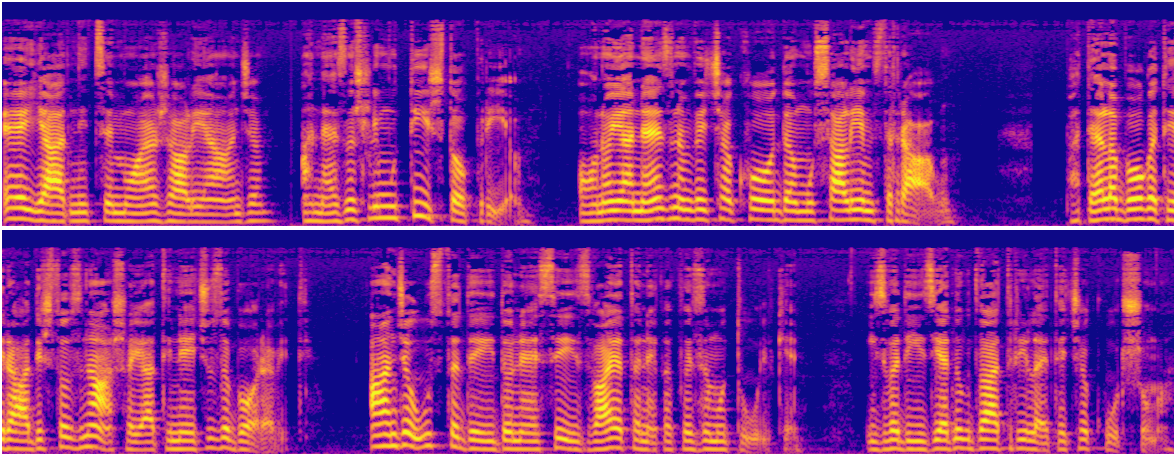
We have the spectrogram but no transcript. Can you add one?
E, jadnice moja, žali Anđa, a ne znaš li mu ti što prio? Ono ja ne znam već ako da mu salijem stravu. Pa tela Boga ti radi što znaš, a ja ti neću zaboraviti. Anđa ustade i donese iz vajata nekakve zamotuljke. Izvadi iz jednog dva, tri leteća kuršuma.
